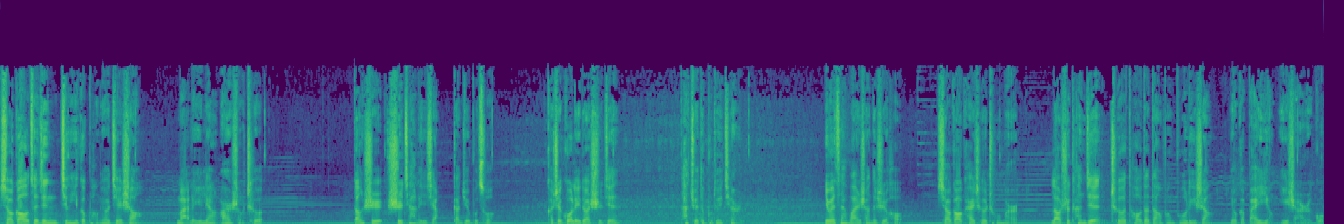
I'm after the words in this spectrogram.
小高最近经一个朋友介绍，买了一辆二手车。当时试驾了一下，感觉不错。可是过了一段时间，他觉得不对劲儿了，因为在晚上的时候，小高开车出门，老是看见车头的挡风玻璃上有个白影一闪而过。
